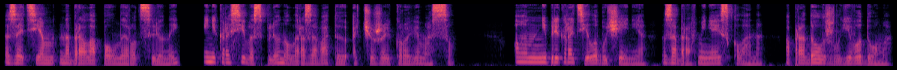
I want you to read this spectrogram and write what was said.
Затем набрала полный рот слюны и некрасиво сплюнула розоватую от чужой крови массу. Он не прекратил обучение, забрав меня из клана, а продолжил его дома.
